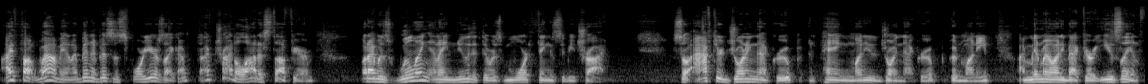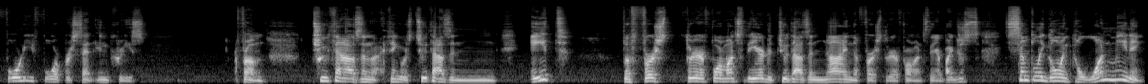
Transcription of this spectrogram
I thought, wow, man, I've been in business four years. Like I've, I've tried a lot of stuff here, but I was willing, and I knew that there was more things to be tried. So after joining that group and paying money to join that group, good money, I made my money back very easily, and 44% increase from 2000. I think it was 2008 the first three or four months of the year to 2009 the first three or four months of the year by just simply going to one meeting,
